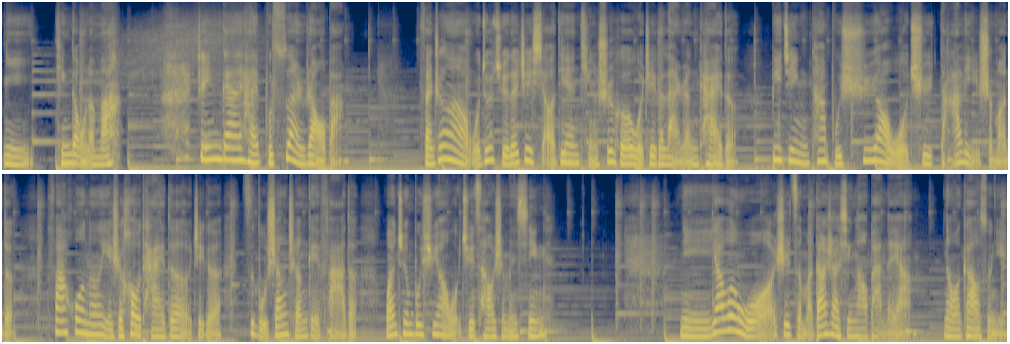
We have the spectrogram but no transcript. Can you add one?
你听懂了吗？这应该还不算绕吧？反正啊，我就觉得这小店挺适合我这个懒人开的，毕竟它不需要我去打理什么的，发货呢也是后台的这个滋补商城给发的，完全不需要我去操什么心。你要问我是怎么当上新老板的呀？那我告诉你，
